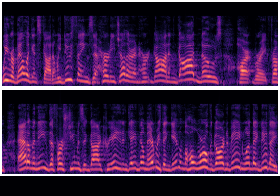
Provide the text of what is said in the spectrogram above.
we rebel against God and we do things that hurt each other and hurt God. And God knows heartbreak. From Adam and Eve, the first humans that God created and gave them everything, gave them the whole world, the Garden of Eden. What did they do? They,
